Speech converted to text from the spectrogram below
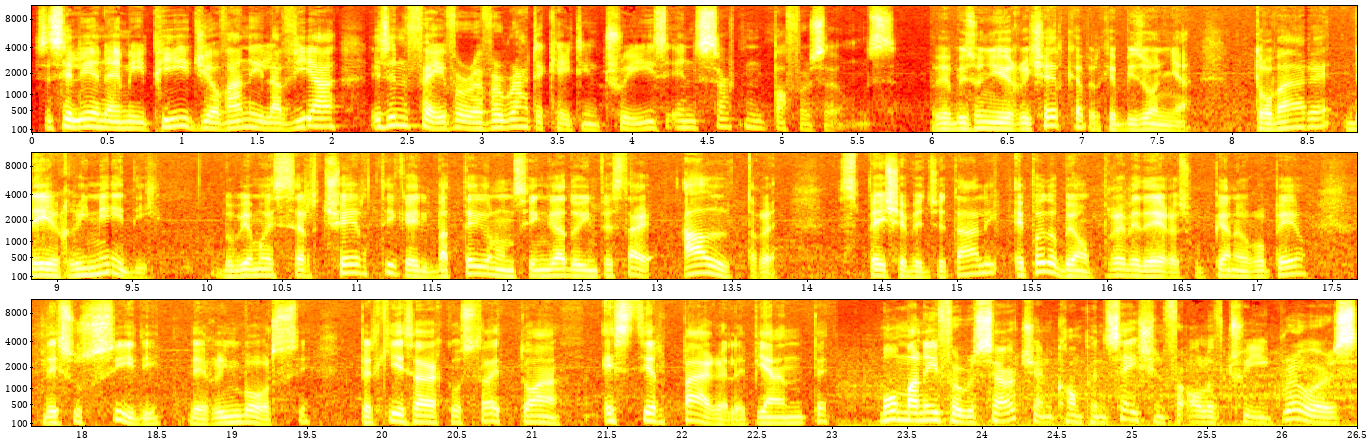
Sicilian MEP Giovanni Lavia is in favour of eradicating trees in certain buffer zones. Abbiamo bisogno di ricerca perché bisogna trovare dei rimedi. Dobbiamo essere certi che il batterio non sia in grado di infestare altre specie vegetali e poi dobbiamo prevedere sul piano europeo dei sussidi, dei rimborsi per chi sarà costretto a estirpare le piante. More money for research and compensation for olive tree growers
